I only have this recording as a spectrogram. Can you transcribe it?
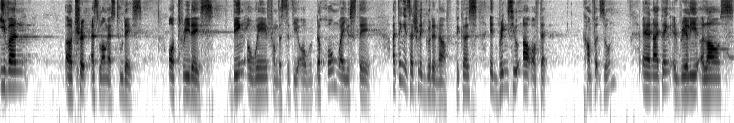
even a trip as long as two days or three days, being away from the city or the home where you stay, I think it's actually good enough because it brings you out of that comfort zone. And I think it really allows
